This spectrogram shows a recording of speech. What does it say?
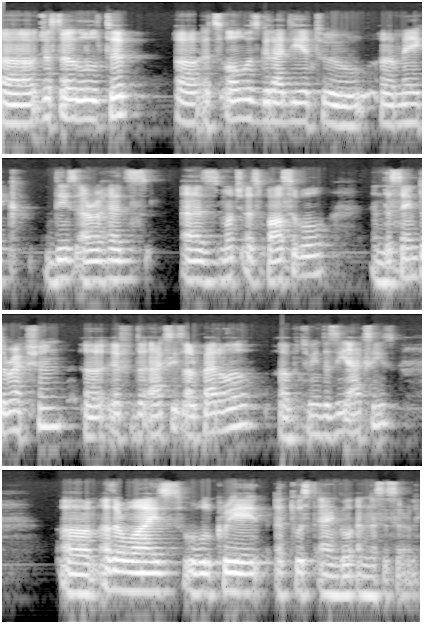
Uh, just a little tip. Uh, it's always a good idea to uh, make these arrowheads as much as possible in the same direction uh, if the axes are parallel uh, between the z-axes. Um, otherwise, we will create a twist angle unnecessarily.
